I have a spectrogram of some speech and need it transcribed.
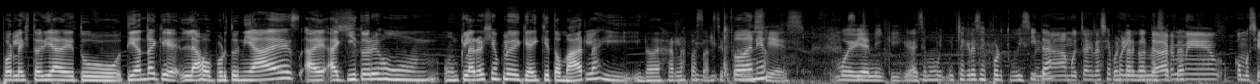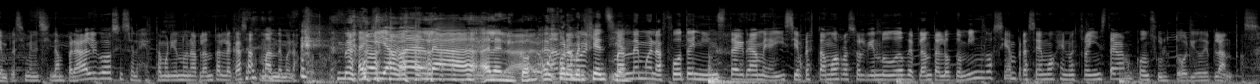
por la historia de tu tienda, que las oportunidades, a- aquí tú eres un, un claro ejemplo de que hay que tomarlas y, y no dejarlas pasar, ¿cierto, Dania? Así es. Muy bien, Niki. Gracias, mu- muchas gracias por tu visita. nada, muchas gracias por invitarme. Como siempre, si me necesitan para algo, si se les está muriendo una planta en la casa, mándenme una foto. Hay que llamar a la, a la Nico. Claro, Es por mándenme- emergencia. Mándenme una foto en Instagram y ahí siempre estamos resolviendo dudas de planta los domingos. Siempre hacemos en nuestro Instagram consultorio de plantas.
